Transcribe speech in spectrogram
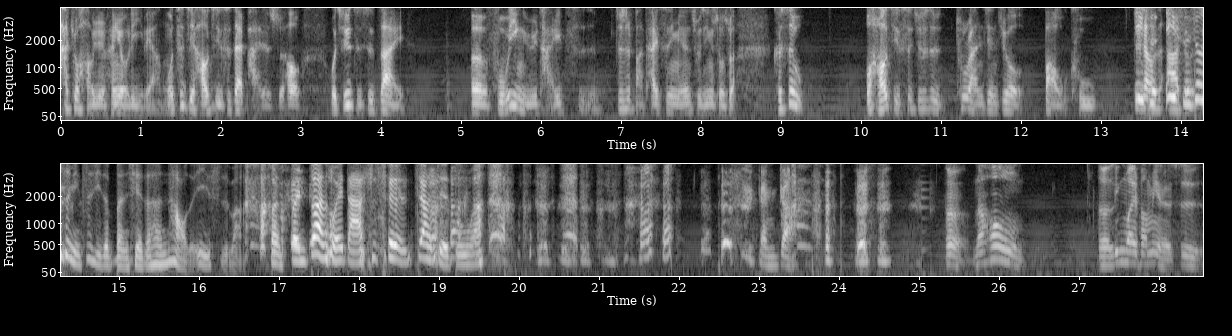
它就好有很有力量。我自己好几次在排的时候，我其实只是在呃复印于台词，就是把台词里面的处境说出来。可是我好几次就是突然间就爆哭，意思意思就是你自己的本写的很好的意思嘛？本本段回答是这个这样解读吗？尴尬。嗯，然后呃，另外一方面也是。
